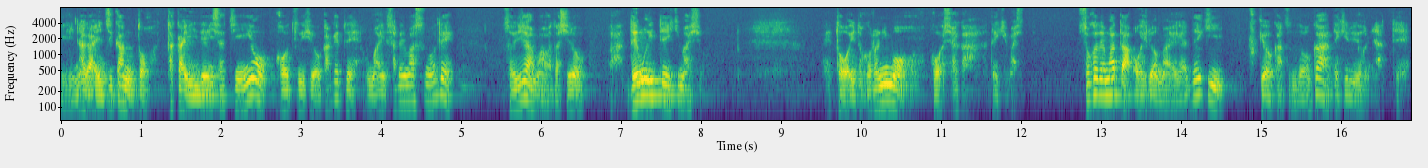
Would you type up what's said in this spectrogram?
長い時間と高い電車賃を交通費をかけてお参りされますのでそれじゃあまあ私の出向いていきましょう。遠いところにも校舎ができました。そこでまたお披露目ができ布教活動ができるようになって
